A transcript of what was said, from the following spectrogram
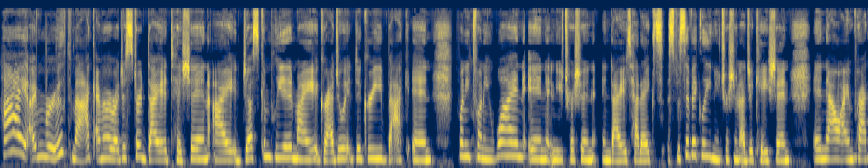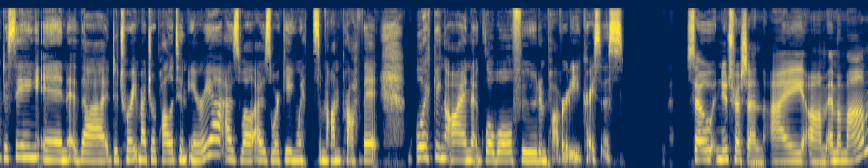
Hi, I'm Ruth Mach. I'm a registered dietitian. I just completed my graduate degree back in 2021 in nutrition and dietetics, specifically nutrition education. And now I'm practicing in the Detroit metropolitan area as well as working with some nonprofit, working on global food and poverty crisis. So, nutrition. I um, am a mom.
